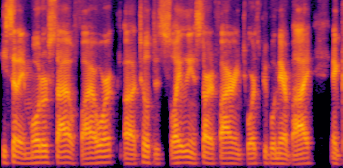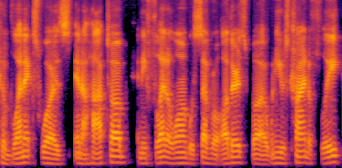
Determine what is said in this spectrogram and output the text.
he said a mortar style firework uh, tilted slightly and started firing towards people nearby. And Kivlenieks was in a hot tub and he fled along with several others. But when he was trying to flee,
